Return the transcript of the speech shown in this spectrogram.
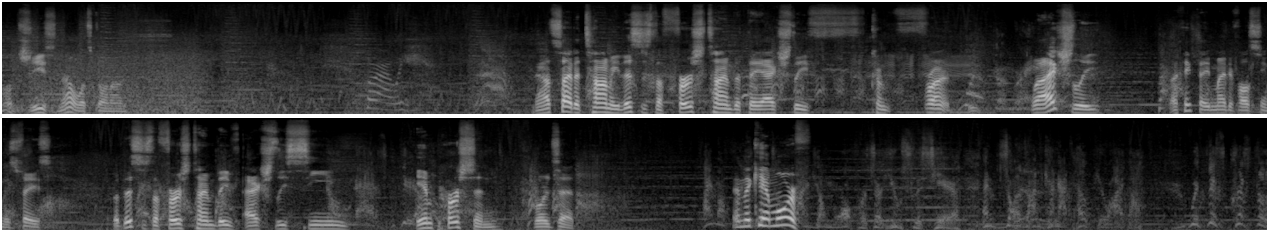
Oh, jeez, now what's going on? where are we? Now, outside of Tommy, this is the first time that they actually f- confront. Well, actually, I think they might have all seen his face. But this is the first time they've actually seen in person Lord Zedd. And they can't morph. Your morphers are useless here, and Zordon cannot help you either. With this crystal,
